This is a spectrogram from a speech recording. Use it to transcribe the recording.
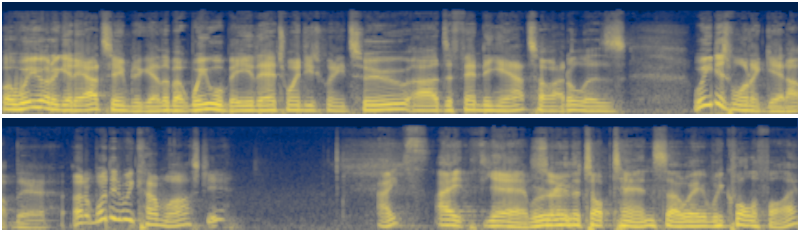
Well, we got to get our team together, but we will be there 2022 uh, defending our title as we just want to get up there. Uh, What did we come last year? Eighth. Eighth, yeah, we were So- in the top ten, so we, we qualify.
